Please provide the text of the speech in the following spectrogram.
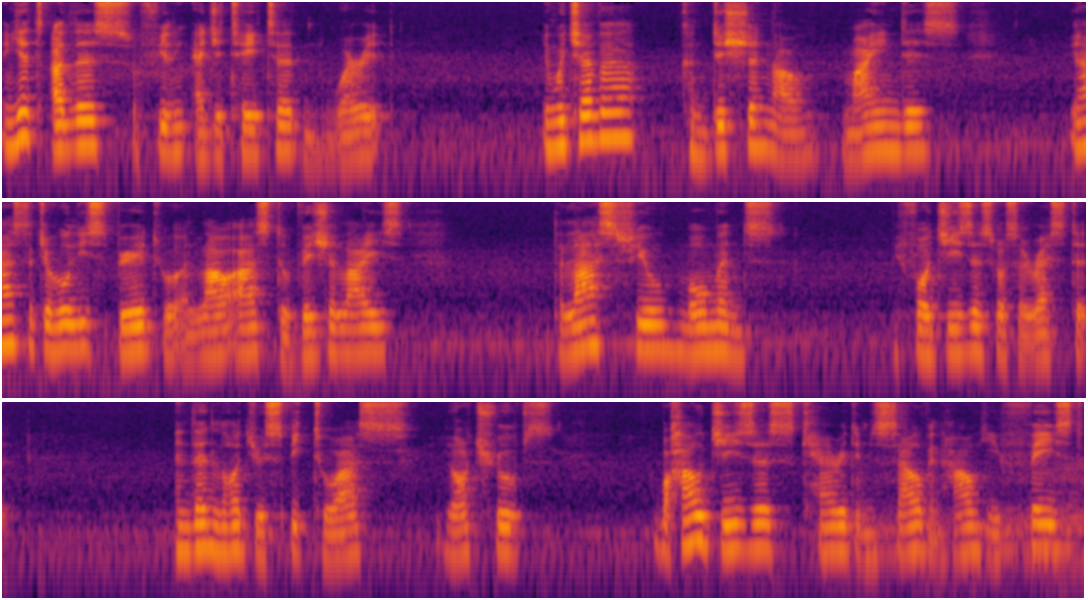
and yet others are feeling agitated and worried. In whichever condition our mind is, we ask that your Holy Spirit will allow us to visualize the last few moments before Jesus was arrested. And then, Lord, you speak to us your truths about how Jesus carried himself and how he faced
